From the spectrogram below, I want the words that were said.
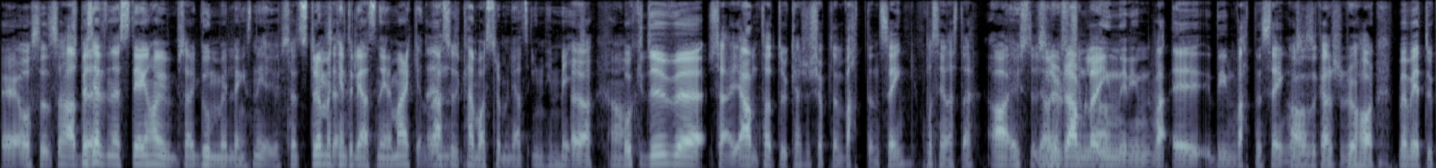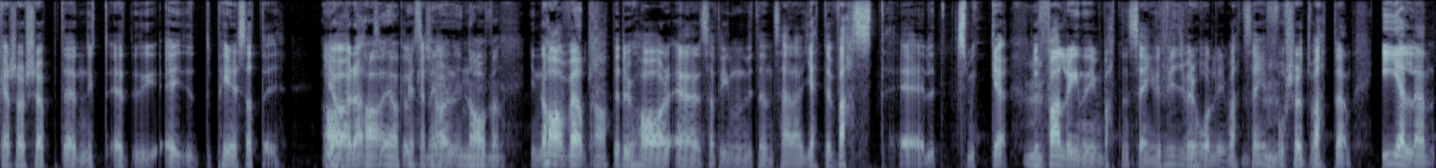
ja. eh, Och sen så hade Speciellt när stegen har ju så här gummi längst ner ju, så att strömmen Exakt. kan inte ledas ner i marken. En- Alltså kan bara strömmen ledas in i mig. Ja, ja. Och du, eh, så här, jag antar att du kanske köpt en vattensäng på senaste? ja just det. det Så du ramlar köpt, in i din, va- eh, din vattensäng och så, så kanske du har, vem vet, du kanske har köpt ett nytt, ett, ett, piercat dig i ja. örat Ja, jag och har i naveln. i naveln Ja. Där du har eh, satt in en liten så här jättevast eh, litet smycke Du Mm. faller in i din vattensäng, du river hål i din vattensäng, Mm. forsar ut vatten Elen,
